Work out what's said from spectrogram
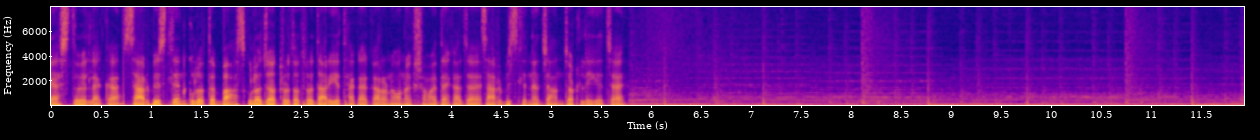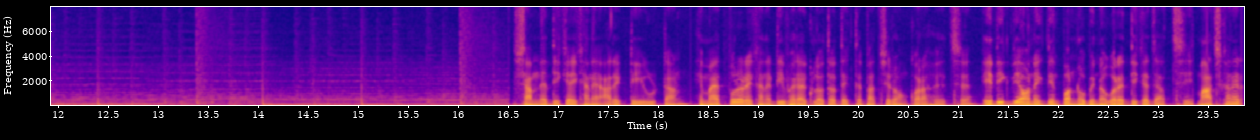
ব্যস্ত এলাকা। সার্ভিস লেনগুলোতে বাসগুলো যত্রতত্র দাঁড়িয়ে থাকার কারণে অনেক সময় দেখা যায় সার্ভিস লেনে যানজট লেগে যায়। সামনের দিকে এখানে আরেকটি ইউটার্ন হিমায়তপুরের এখানে ডিভাইডারগুলোতেও দেখতে পাচ্ছি রং করা হয়েছে। এদিক দিয়ে অনেকদিন পর নবীনগরের দিকে যাচ্ছি। মাঝখানের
